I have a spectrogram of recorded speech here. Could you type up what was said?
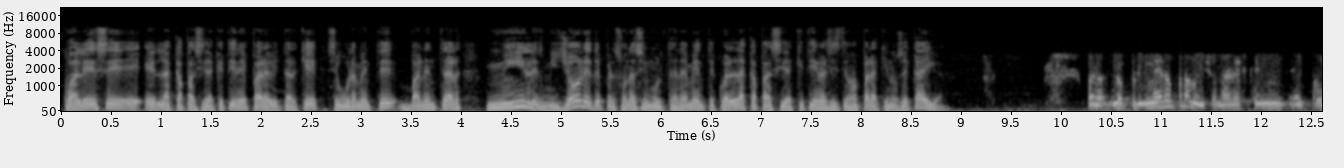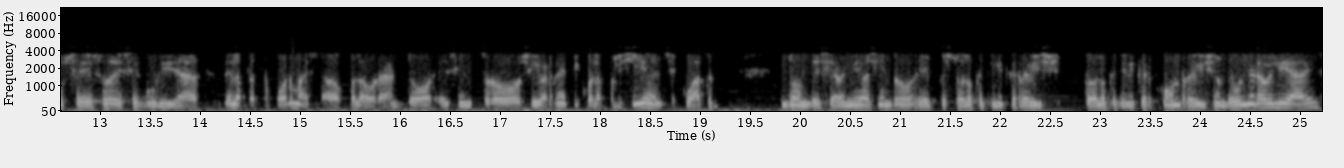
¿Cuál es eh, eh, la capacidad que tiene para evitar que seguramente van a entrar miles, millones de personas simultáneamente? ¿Cuál es la capacidad que tiene el sistema para que no se caiga? Bueno, lo primero para mencionar es que en el proceso de seguridad de la plataforma ha estado colaborando el Centro Cibernético de la Policía, el C4, donde se ha venido haciendo eh, pues todo lo que tiene que revis- todo lo que tiene que ver con revisión de vulnerabilidades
